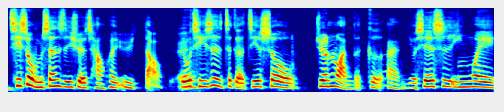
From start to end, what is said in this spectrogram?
其实我们生殖医学常会遇到，尤其是这个接受捐卵的个案，有些是因为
